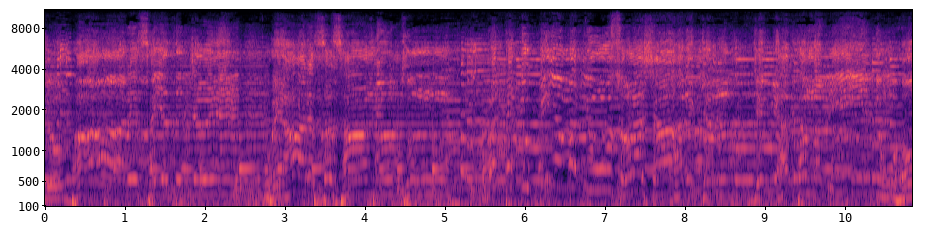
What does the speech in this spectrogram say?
جو ڀار سيد چوي اهي آرس سامهون ٿيون وٺ چڪيءَ متيون سڻ شاهه رکيل جيڪي هٿ مڏي تون هو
